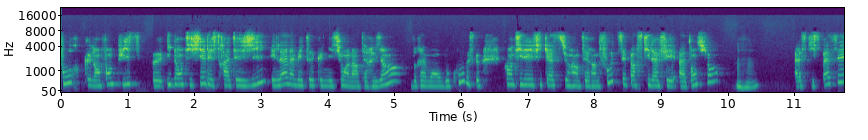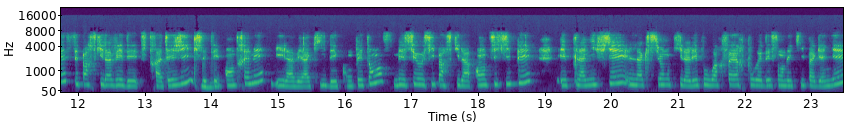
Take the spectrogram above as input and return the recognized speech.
pour que l'enfant puisse euh, identifier les stratégies. Et là, la métacognition, elle intervient vraiment beaucoup parce que quand il est efficace sur un terrain de foot, c'est parce qu'il a fait attention mm-hmm. à ce qui se passait, c'est parce qu'il avait des stratégies, mm-hmm. s'était entraîné, il avait acquis des compétences, mais c'est aussi parce qu'il a anticipé et planifié l'action qu'il allait pouvoir faire pour aider son équipe à gagner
